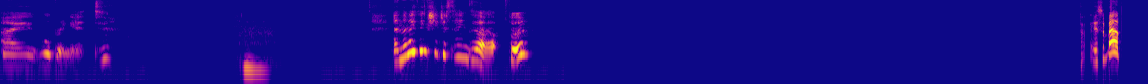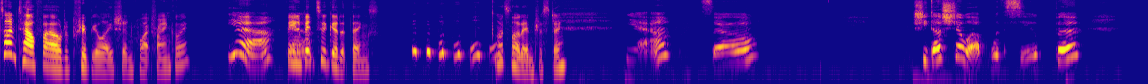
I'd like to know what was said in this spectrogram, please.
I will bring it. Hmm. And then I think she just hangs up. It's about time Tal failed a tribulation, quite frankly. Yeah. Being yeah. a bit too good at things. That's not interesting. yeah. So she does show up with soup,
